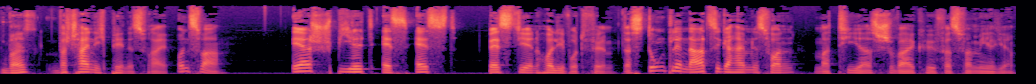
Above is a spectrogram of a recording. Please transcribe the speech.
Was? Wahrscheinlich penisfrei. Und zwar, er spielt SS Bestie in Hollywood-Film. Das dunkle Nazi-Geheimnis von Matthias Schweighöfers Familie.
